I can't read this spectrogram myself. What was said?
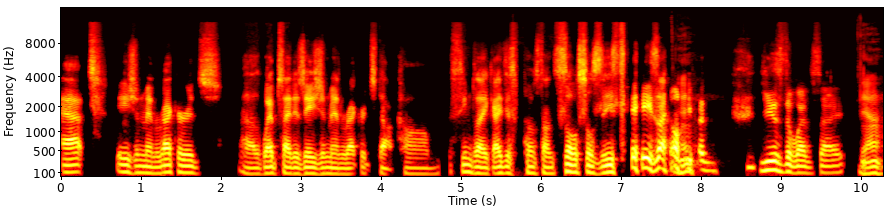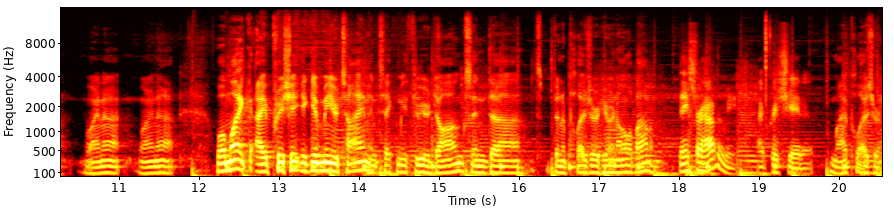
at Asian Man Records. Uh, the website is asianmanrecords.com. It seems like I just post on socials these days. I don't yeah. even use the website. Yeah, why not? Why not? Well, Mike, I appreciate you giving me your time and taking me through your dogs, and uh, it's been a pleasure hearing all about them. Thanks for having me. I appreciate it. My pleasure.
